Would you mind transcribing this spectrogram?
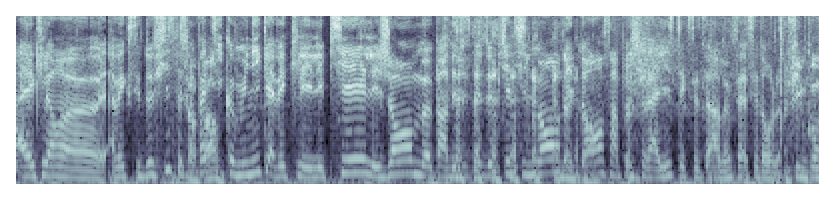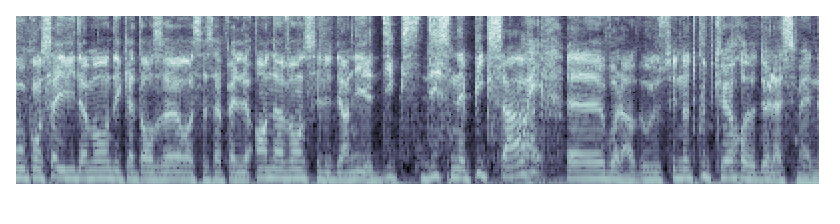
avec leur euh, avec ses deux fils parce qu'en fait il communique avec les, les pieds, les jambes par des espèces de piétinements, des danses un peu surréalistes, etc. Donc c'est assez drôle. Un film qu'on vous conseille évidemment dès 14h, ça s'appelle En avant, c'est le dernier Dix- Disney Pixar. Ouais. Euh, voilà, euh, c'est notre coup de cœur euh, de la semaine.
